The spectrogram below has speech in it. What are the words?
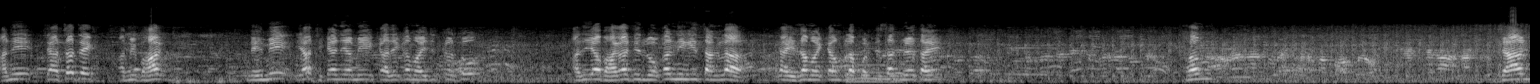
आणि त्याचाच एक आम्ही भाग नेहमी या ठिकाणी आम्ही कार्यक्रम आयोजित करतो. आणि या भागातील लोकांनीही चांगला या हिजामा कॅम्पला प्रतिसाद मिळत आहे. हम जान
